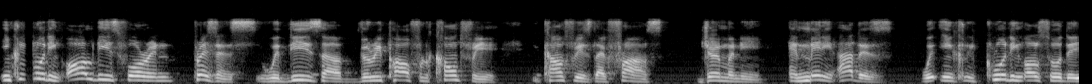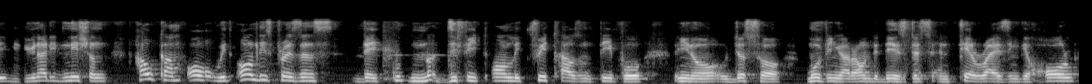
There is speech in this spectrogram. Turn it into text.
including all these foreign presence with these uh, very powerful country, countries like France, Germany, and many others, with including also the United Nations, how come all with all these presence they could not defeat only 3,000 people, you know, just so moving around the deserts and terrorizing the whole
